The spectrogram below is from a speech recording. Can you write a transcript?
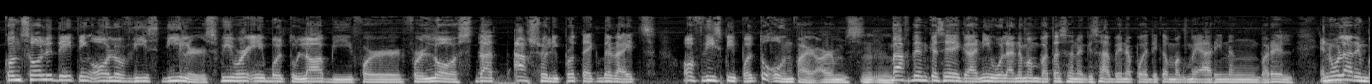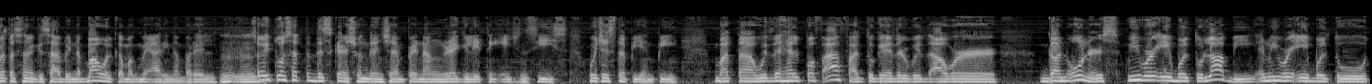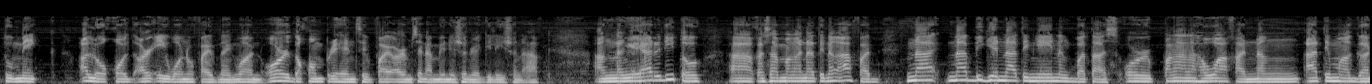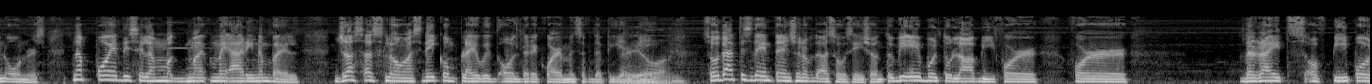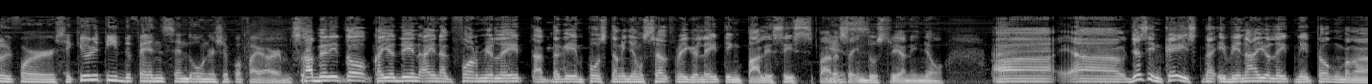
consolidating all of these dealers, we were able to lobby for for laws that actually protect the rights of these people to own firearms. Back then kasi, Gani, wala namang batas na nagsasabi na pwede ka magmay-ari ng barel. And wala rin batas na nagsasabi na bawal ka magmay-ari ng barel. So it was at the discretion din syempre ng regulating agencies, which is the PNP. But uh, with the help of AFAD, together with our gun owners, we were able to lobby and we were able to to make a law called RA 10591 or the Comprehensive Firearms and Ammunition Regulation Act. Ang nangyayari dito, ah, kasama nga natin ng AFAD, na nabigyan natin ngayon ng batas or pangangahawakan ng ating mga gun owners na pwede silang mag-may-ari ng baril just as long as they comply with all the requirements of the PNP. Ayun. So that is the intention of the association to be able to lobby for for the rights of people for security, defense, and ownership of firearms. Sabi rito, kayo din ay nag-formulate at nag-impose ng inyong self-regulating policies para Yes. sa industriya ninyo. Ah, ah, just in case na i-violate nitong mga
